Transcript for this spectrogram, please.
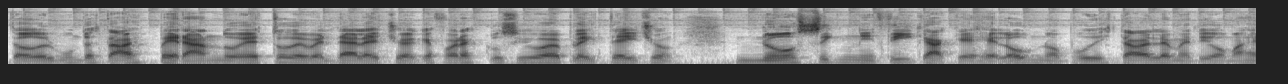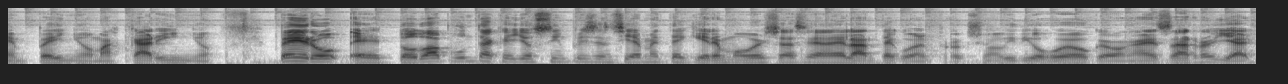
todo el mundo estaba esperando esto de verdad. El hecho de que fuera exclusivo de PlayStation no significa que Hello no pudiste haberle metido más empeño, más cariño. Pero eh, todo apunta a que ellos simple y sencillamente quieren moverse hacia adelante con el próximo videojuego que van a desarrollar.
